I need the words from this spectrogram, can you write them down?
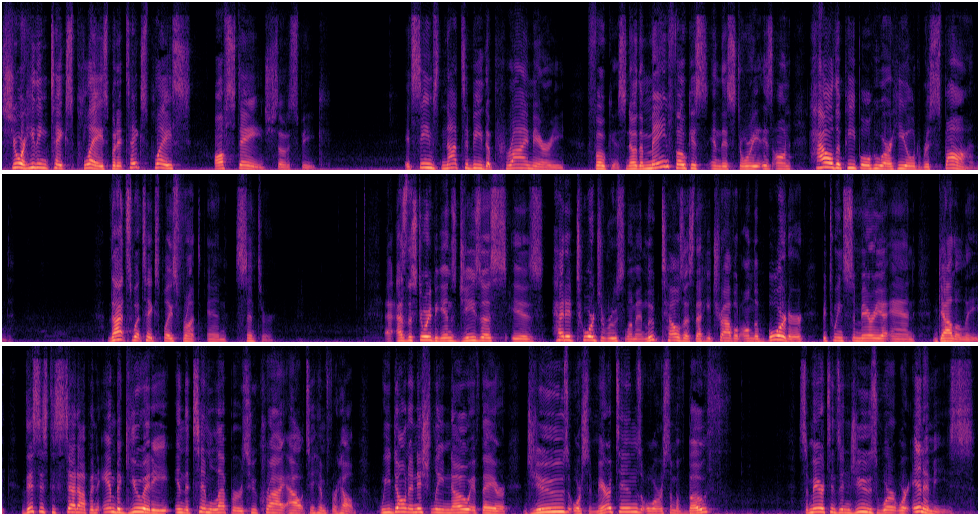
Sure, healing takes place, but it takes place off stage, so to speak. It seems not to be the primary focus. No, the main focus in this story is on how the people who are healed respond. That's what takes place front and center. As the story begins, Jesus is headed toward Jerusalem, and Luke tells us that he traveled on the border between Samaria and Galilee. This is to set up an ambiguity in the 10 lepers who cry out to him for help. We don't initially know if they are Jews or Samaritans or some of both. Samaritans and Jews were, were enemies.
